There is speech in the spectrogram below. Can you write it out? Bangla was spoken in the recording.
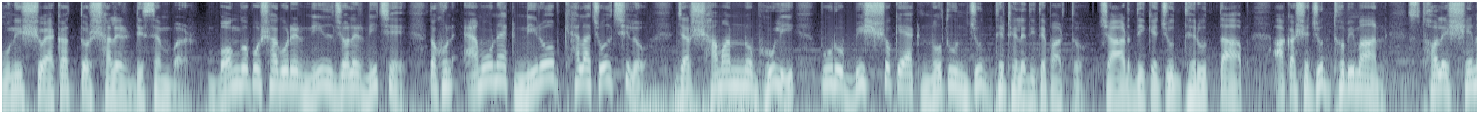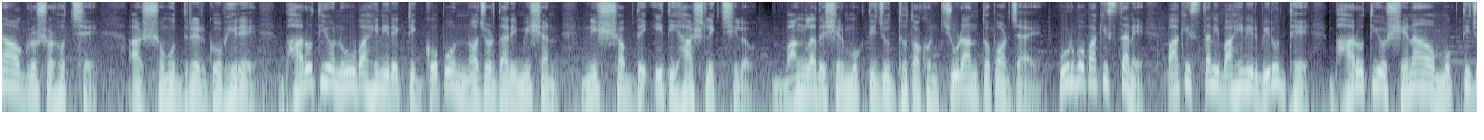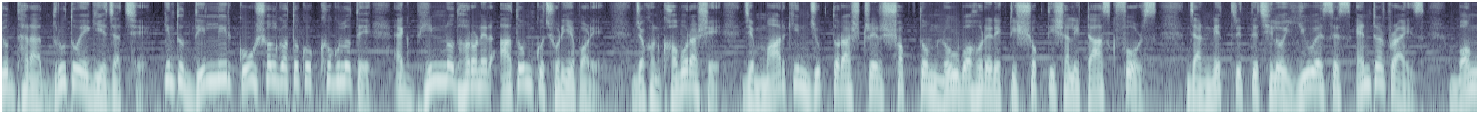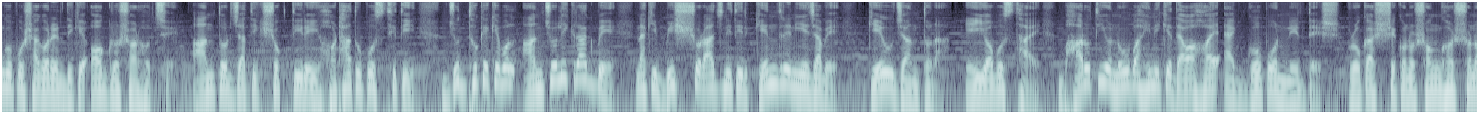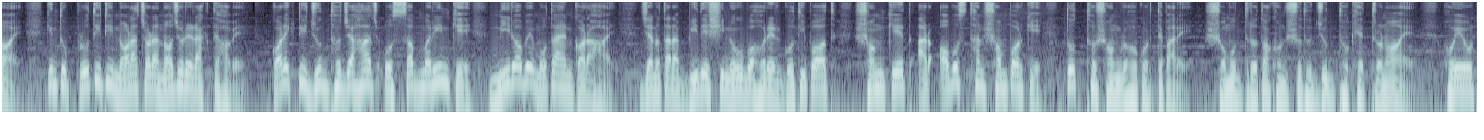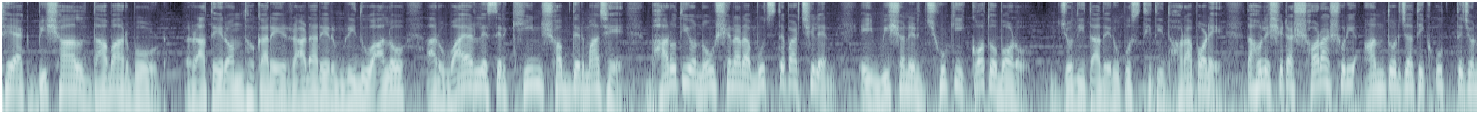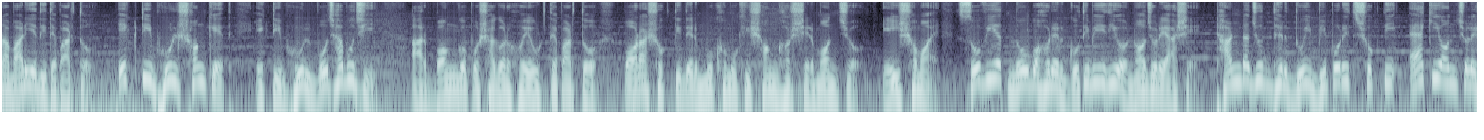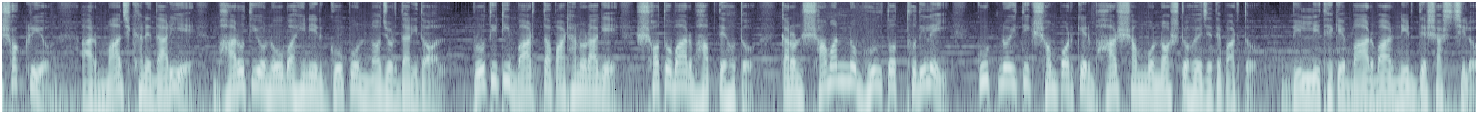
উনিশশো একাত্তর সালের ডিসেম্বর, বঙ্গোপসাগরের নীল জলের নিচে তখন এমন এক নীরব খেলা চলছিল যার সামান্য ভুলই পুরো বিশ্বকে এক নতুন যুদ্ধে ঠেলে দিতে পারত। চারদিকে যুদ্ধের উত্তাপ, আকাশে যুদ্ধবিমান, স্থলে সেনা অগ্রসর হচ্ছে আর সমুদ্রের গভীরে ভারতীয় নৌবাহিনীর একটি গোপন নজরদারি মিশন নিঃশব্দে ইতিহাস লিখছিল। বাংলাদেশের মুক্তিযুদ্ধ তখন চূড়ান্ত পর্যায়ে। পূর্ব পাকিস্তানে পাকিস্তানি বাহিনীর বিরুদ্ধে ভারতীয় সেনা ও মুক্তিযোদ্ধারা দ্রুত এগিয়ে যাচ্ছে। কিন্তু দিল্লির কৌশলগত কক্ষগুলোতে এক ভিন্ন ধরনের আতঙ্ক ছড়িয়ে পড়ে। যখন খবর আসে যে মার্কিন যুক্তরাষ্ট্রের সপ্তম নৌবহরের একটি শক্তিশালী টাস্ক ফোর্স, যার নেতৃত্বে ছিল ইউএসএস এন্টারপ্রাইজ, বঙ্গোপসাগরের দিকে অগ্রসর হচ্ছে। আন্তর্জাতিক শক্তির এই হঠাৎ উপস্থিতি যুদ্ধকে কেবল আঞ্চলিক রাখবে নাকি বিশ্ব রাজনীতির কেন্দ্রে নিয়ে যাবে, কেউ জানত না। এই অবস্থায় ভারতীয় নৌবাহিনীকে দেওয়া হয় এক গোপন নির্দেশ। প্রকাশ্যে কোনো সংঘর্ষ নয়, কিন্তু প্রতিটি নড়াচড়া নজরে রাখতে হবে। কয়েকটি যুদ্ধজাহাজ ও সাবমারিনকে নীরবে মোতায়েন করা হয়, যেন তারা বিদেশি নৌবহরের গতিপথ, সংকেত আর অবস্থান সম্পর্কে তথ্য সংগ্রহ করতে পারে। সমুদ্র তখন শুধু যুদ্ধক্ষেত্র নয়, হয়ে ওঠে এক বিশাল দাবার বোর্ড। রাতের অন্ধকারে রাডারের মৃদু আলো আর ওয়্যারলেসের ক্ষীণ শব্দের মাঝে ভারতীয় নৌসেনারা বুঝতে পারছিলেন এই মিশনের ঝুঁকি কত বড়। যদি তাদের উপস্থিতি ধরা পড়ে, তাহলে সেটা সরাসরি আন্তর্জাতিক উত্তেজনা বাড়িয়ে দিতে পারত। একটি ভুল সংকেত, একটি ভুল বোঝাবুঝি আর বঙ্গোপসাগর হয়ে উঠতে পারত পরাশক্তিদের মুখোমুখি সংঘর্ষের মঞ্চ। এই সময় সোভিয়েত নৌবহরের গতিবিধিও নজরে আসে। ঠান্ডা যুদ্ধের দুই বিপরীত শক্তি একই অঞ্চলে সক্রিয় আর মাঝখানে দাঁড়িয়ে ভারতীয় নৌবাহিনীর গোপন নজরদারি দল। প্রতিটি বার্তা পাঠানোর আগে শতবার ভাবতে হতো, কারণ সামান্য ভুল তথ্য দিলেই কূটনৈতিক সম্পর্কের ভারসাম্য নষ্ট হয়ে যেতে পারত। দিল্লি থেকে বারবার নির্দেশ আসছিল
